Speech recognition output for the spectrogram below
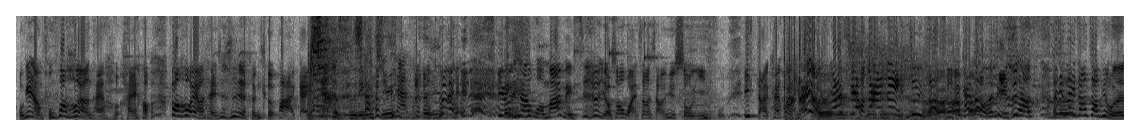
我跟你讲，不放后阳台好还好，放后阳台就是很可怕的该死死邻居对，因为呢，我妈每次就有时候晚上想要去收衣服，一打开后阳台，哎呦，那是好大内，就你知道，只会看到我的脸，知道。而且那张照片，我的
